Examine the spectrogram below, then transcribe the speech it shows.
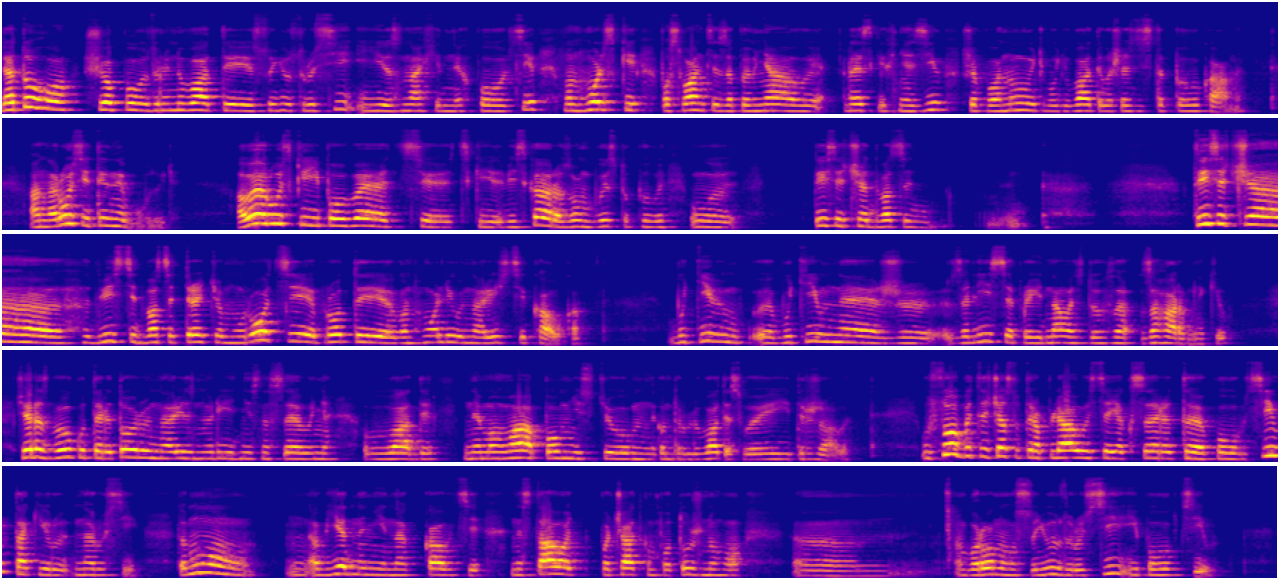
Для того, щоб зруйнувати союз Русі і знахідних половців, монгольські посланці запевняли резьких князів, що планують воювати лише зі степовиками, а на Русі йти не будуть. Але руські і половецькі війська разом виступили у 1020 1223 році проти монголів на річці Калка. Бутів, е, бутівне ж залісся приєдналось до загарбників. Через велику територію на різнорідність населення влади не могла повністю контролювати своєї держави. Особиці часто траплялися як серед половців, так і на Русі. Тому об'єднані на кавці не стало початком потужного е, оборонного союзу Русі і половців.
